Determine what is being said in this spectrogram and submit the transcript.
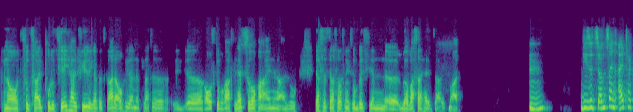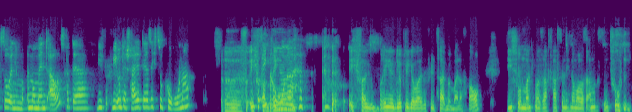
Genau, zurzeit produziere ich halt viel. Ich habe jetzt gerade auch wieder eine Platte äh, rausgebracht, letzte Woche eine. Also das ist das, was mich so ein bisschen äh, über Wasser hält, sage ich mal. Mhm. Wie sieht sonst sein Alltag so dem, im Moment aus? Hat der, wie, wie unterscheidet der sich zu Corona? Äh, ich, verbringe, ich verbringe glücklicherweise viel Zeit mit meiner Frau die schon manchmal sagt, hast du nicht nochmal was anderes zu tun?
